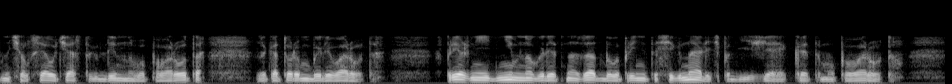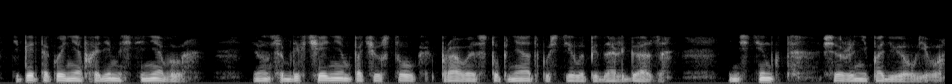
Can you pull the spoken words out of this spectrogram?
начался участок длинного поворота, за которым были ворота. В прежние дни, много лет назад, было принято сигналить, подъезжая к этому повороту. Теперь такой необходимости не было, и он с облегчением почувствовал, как правая ступня отпустила педаль газа. Инстинкт все же не подвел его.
